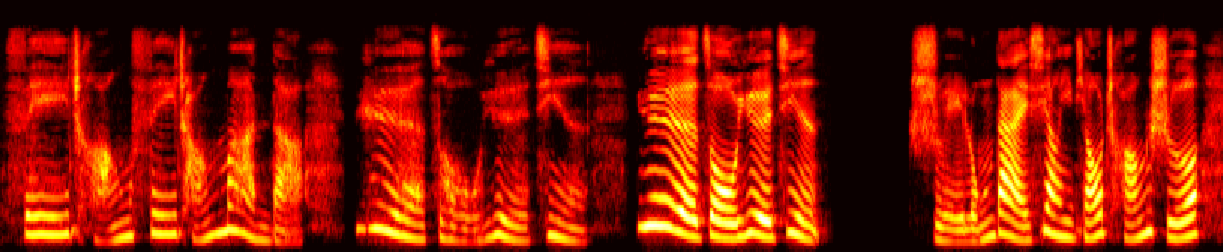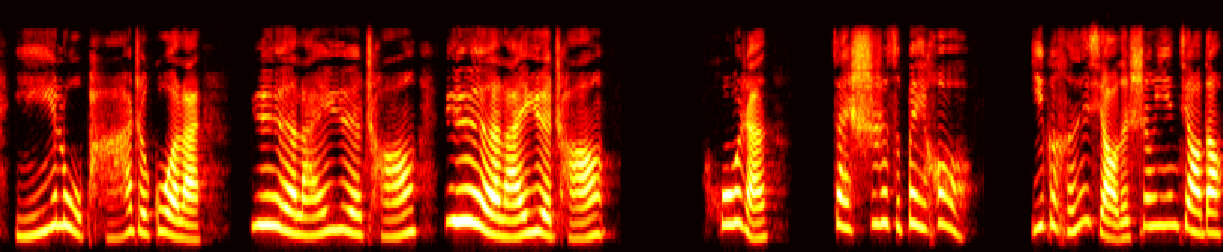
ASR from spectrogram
非常非常慢的越走越近，越走越近。水龙带像一条长蛇，一路爬着过来，越来越长，越来越长。忽然，在狮子背后，一个很小的声音叫道：“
